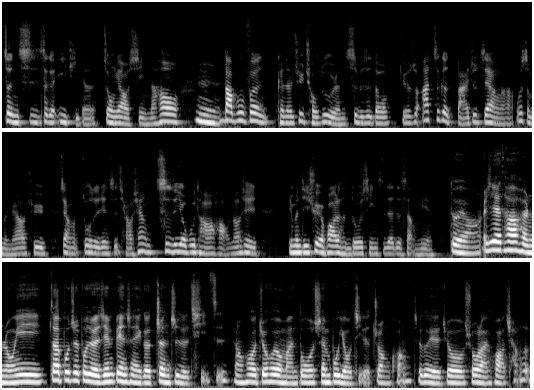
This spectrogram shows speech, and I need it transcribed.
正视这个议题的重要性。然后，嗯，大部分可能去求助人是不是都觉得说啊，这个本来就这样啊，为什么你们要去这样做这件事情？好像吃力又不讨好，而且。你们的确也花了很多心思在这上面。对啊，而且它很容易在不知不觉间变成一个政治的棋子，然后就会有蛮多身不由己的状况。这个也就说来话长了。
